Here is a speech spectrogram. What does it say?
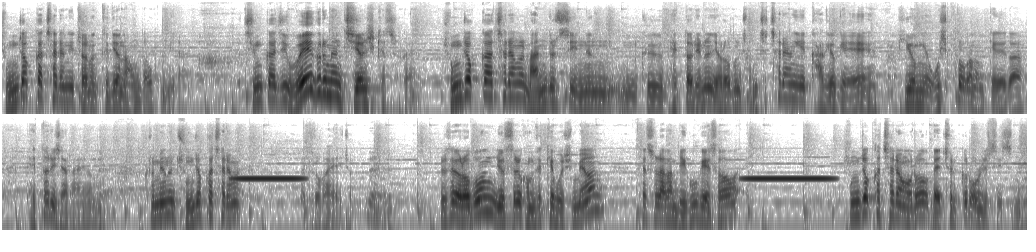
중저가 차량이 저는 드디어 나온다고 봅니다. 지금까지 왜 그러면 지연시켰을까요? 중저가 차량을 만들 수 있는 그 배터리는 여러분 전체 차량의 가격에 비용의 50%가 넘게가 배터리잖아요. 그러면은 중저가 차량은 들어가야죠. 그래서 여러분 뉴스를 검색해 보시면 테슬라가 미국에서 중저가 차량으로 매출을 끌어올릴 수 있습니다.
